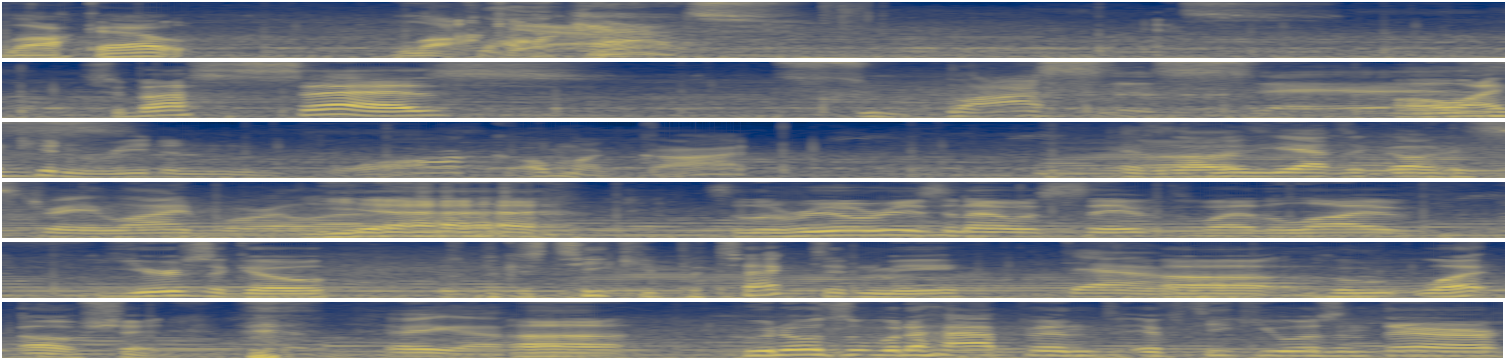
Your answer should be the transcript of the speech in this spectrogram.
Lockout. Lockout. Yes. Tsubasa says. Tsubasa says. Oh, I can read and walk. Oh my god. As long as you have to go in a straight line, more or less. Yeah. So the real reason I was saved by the live years ago was because Tiki protected me. Down. Uh, who? What? Oh shit. There you go. uh, who knows what would have happened if Tiki wasn't there?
